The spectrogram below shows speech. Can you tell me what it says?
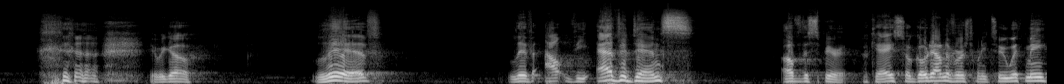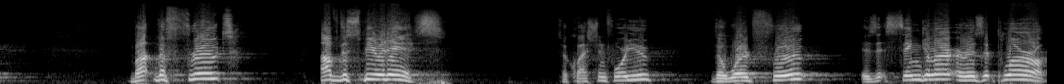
here we go. Live, live out the evidence of the Spirit. Okay, so go down to verse 22 with me. But the fruit of the Spirit is. So, question for you the word fruit is it singular or is it plural?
